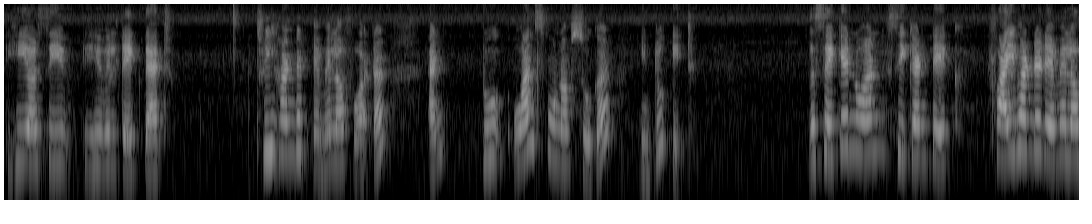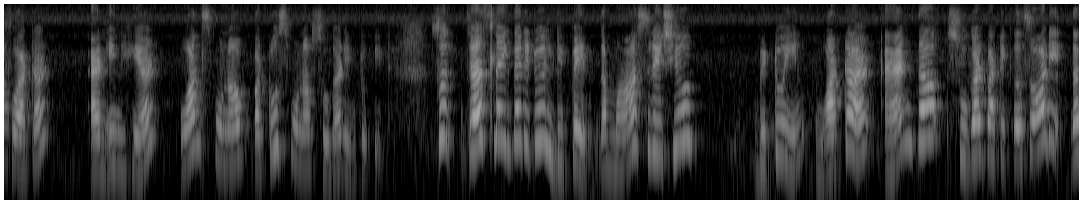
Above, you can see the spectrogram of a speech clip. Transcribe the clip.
he or she, he will take that 300 ml of water and two, one spoon of sugar into it. The second one, she can take 500 ml of water and in here 1 spoon of or 2 spoon of sugar into it. So, just like that it will depend. The mass ratio between water and the sugar particles or the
